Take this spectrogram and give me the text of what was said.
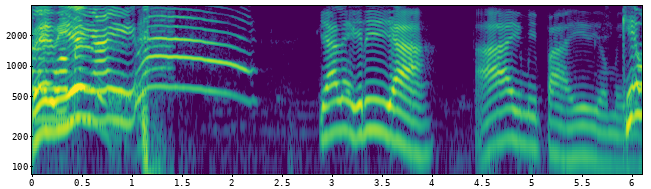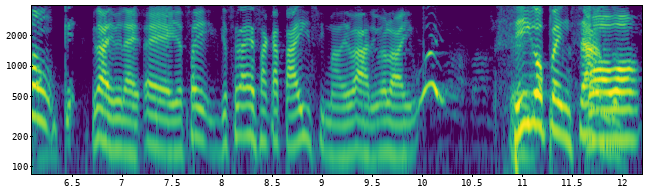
Ve bien ahí. ¡Qué alegría! Ay, mi país, Dios mío. ¿Qué bon, qué? Mira, mira, eh, yo soy, yo soy la desacatadísima de barrio, ahí. Sigo pensando. Bobo.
